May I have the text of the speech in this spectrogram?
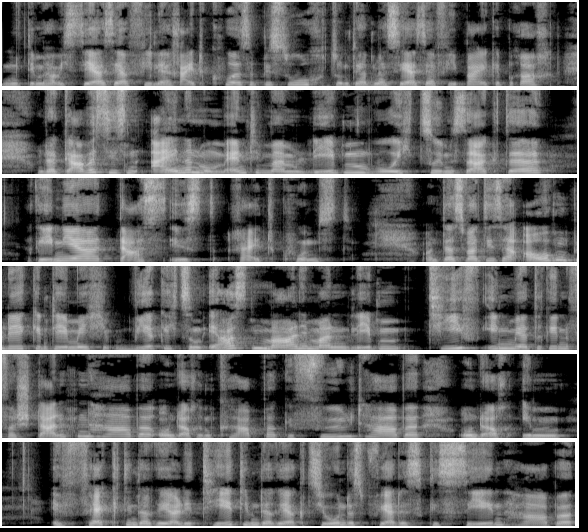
mit dem habe ich sehr, sehr viele Reitkurse besucht und der hat mir sehr, sehr viel beigebracht. Und da gab es diesen einen Moment in meinem Leben, wo ich zu ihm sagte, Renia, das ist Reitkunst. Und das war dieser Augenblick, in dem ich wirklich zum ersten Mal in meinem Leben tief in mir drin verstanden habe und auch im Körper gefühlt habe und auch im Effekt in der Realität, in der Reaktion des Pferdes gesehen habe,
